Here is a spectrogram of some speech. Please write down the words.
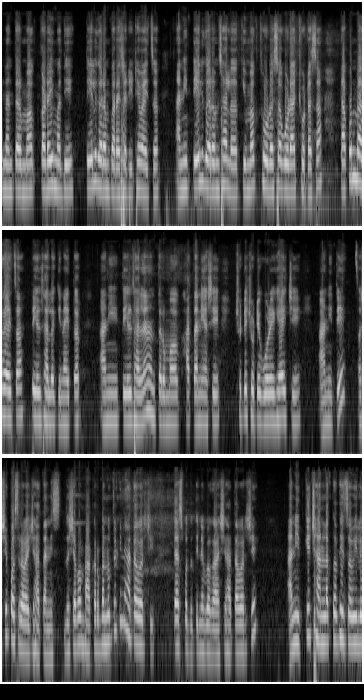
नंतर मग कढईमध्ये तेल गरम करायसाठी ठेवायचं. आणि तेल गरम झालं की मग थोडासा गोडा छोटासा टाकून बघायचा तेल झालं की नाही तर. आणि तेल झाल्यानंतर मग हाताने असे छोटे छोटे गोळे घ्यायचे आणि ते असे पसरवायचे हाताने. जसे आपण भाकर बनवतो की नाही हातावरची त्याच पद्धतीने बघा असे हातावरचे. आणि इतके छान लागतात हे चवीले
